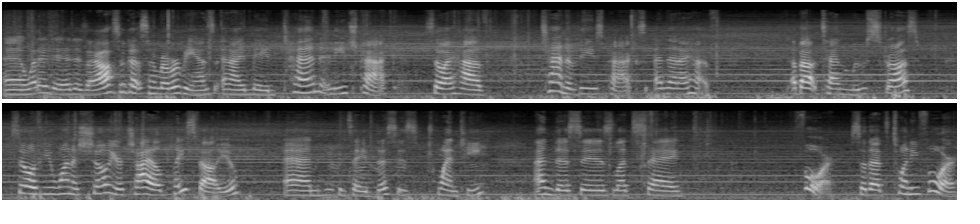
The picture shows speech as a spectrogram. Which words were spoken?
And what I did is I also got some rubber bands and I made 10 in each pack. So I have 10 of these packs and then I have about 10 loose straws. So if you want to show your child place value and you can say this is 20 and this is let's say 4 so that's 24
